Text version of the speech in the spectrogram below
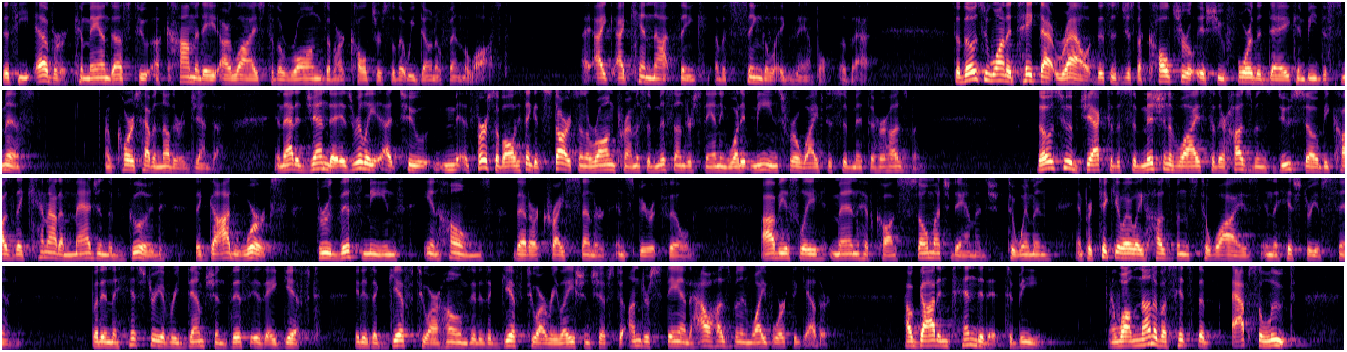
does he ever command us to accommodate our lives to the wrongs of our culture so that we don't offend the lost? I, I, I cannot think of a single example of that. So, those who want to take that route, this is just a cultural issue for the day, can be dismissed, of course, have another agenda. And that agenda is really uh, to, first of all, I think it starts on the wrong premise of misunderstanding what it means for a wife to submit to her husband. Those who object to the submission of wives to their husbands do so because they cannot imagine the good that God works through this means in homes that are Christ centered and spirit filled. Obviously, men have caused so much damage to women, and particularly husbands to wives, in the history of sin. But in the history of redemption, this is a gift. It is a gift to our homes, it is a gift to our relationships to understand how husband and wife work together, how God intended it to be. And while none of us hits the absolute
